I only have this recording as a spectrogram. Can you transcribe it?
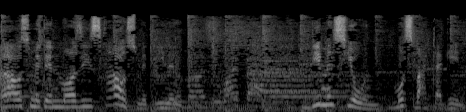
Raus mit den Mossis, raus mit ihnen. Die Mission muss weitergehen.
